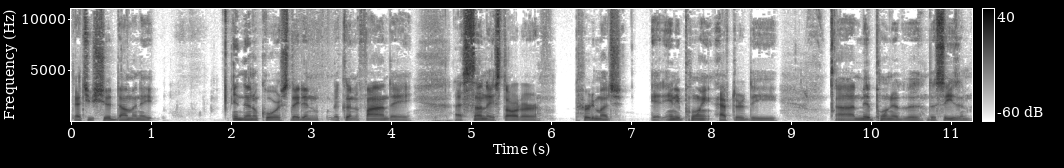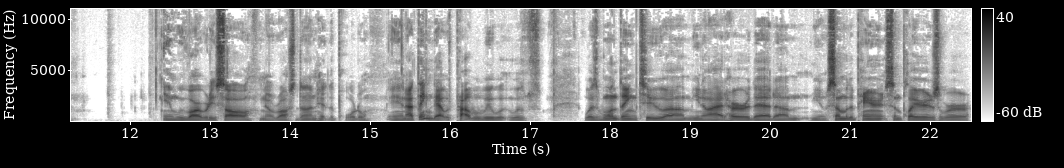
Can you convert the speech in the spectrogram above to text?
that you should dominate. And then, of course, they didn't, they couldn't find a, a Sunday starter pretty much at any point after the uh, midpoint of the, the season. And we've already saw, you know, Ross Dunn hit the portal. And I think that was probably was, was one thing too. Um, you know, I had heard that, um, you know, some of the parents and players were,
